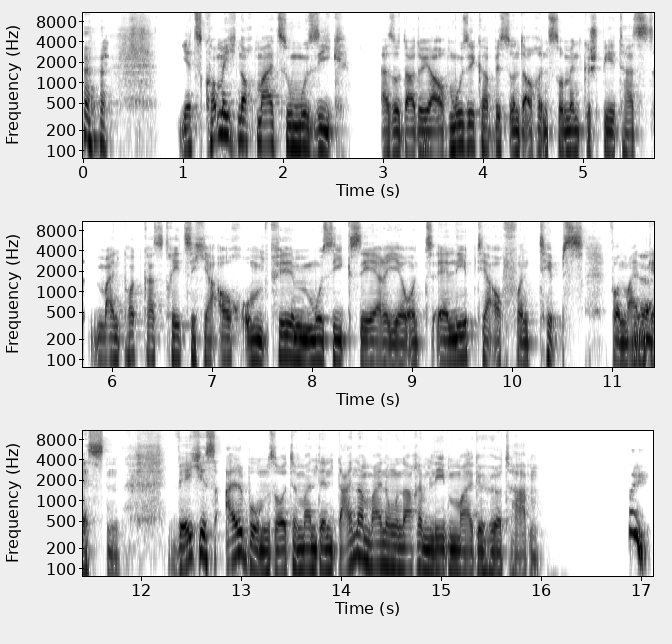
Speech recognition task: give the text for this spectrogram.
Jetzt komme ich noch mal zu Musik. Also da du ja auch Musiker bist und auch Instrument gespielt hast, mein Podcast dreht sich ja auch um Film, Musik, Serie und er lebt ja auch von Tipps von meinen ja. Gästen. Welches Album sollte man denn deiner Meinung nach im Leben mal gehört haben? Ui.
